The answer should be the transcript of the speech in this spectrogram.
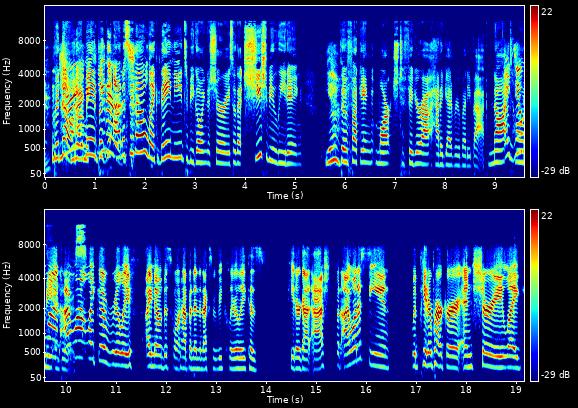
But no, You know, I mean, but Peter. honestly though, like they need to be going to Shuri so that she should be leading yeah, the fucking march to figure out how to get everybody back. Not I do Tony and want. Bruce. I want like a really. f- I know this won't happen in the next movie clearly because Peter got ashed, but I want a scene with Peter Parker and Shuri like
